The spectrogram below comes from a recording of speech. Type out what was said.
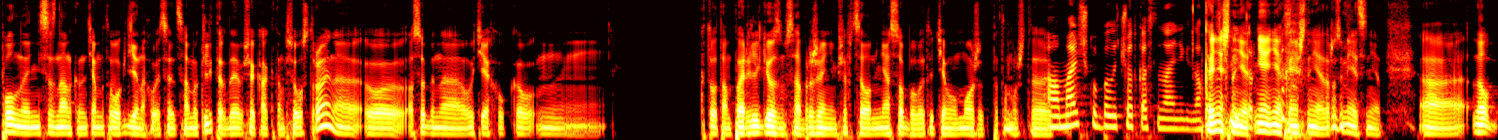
полная несознанка на тему того, где находится этот самый клитор, да и вообще как там все устроено, особенно у тех, у кого кто там по религиозным соображениям вообще в целом не особо в эту тему может, потому что... А у мальчика было четко основание, где Конечно нет, не, не, конечно нет, разумеется нет. А, но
